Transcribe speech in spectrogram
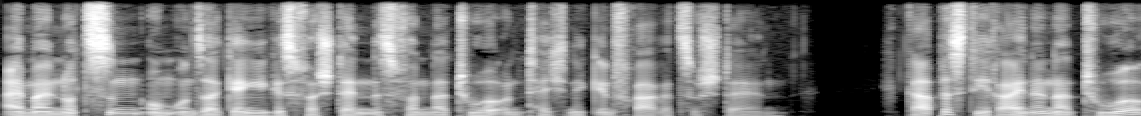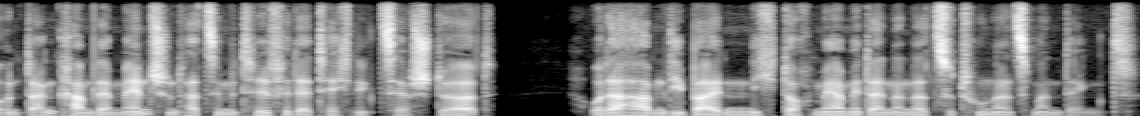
einmal nutzen, um unser gängiges Verständnis von Natur und Technik in Frage zu stellen. Gab es die reine Natur und dann kam der Mensch und hat sie mit Hilfe der Technik zerstört? Oder haben die beiden nicht doch mehr miteinander zu tun, als man denkt?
